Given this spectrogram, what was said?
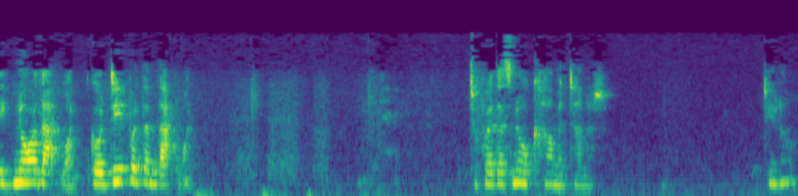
Ignore that one. Go deeper than that one. To where there's no comment on it. Do you know?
